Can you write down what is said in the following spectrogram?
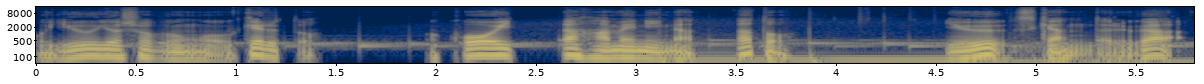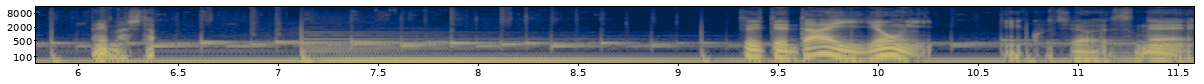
猶予処分を受けると、こういった羽目になったというスキャンダルがありました。続いて第4位。こちらはですね、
